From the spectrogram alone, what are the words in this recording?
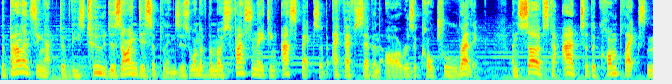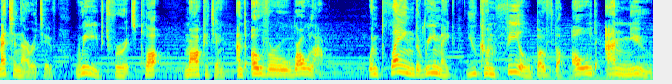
The balancing act of these two design disciplines is one of the most fascinating aspects of FF7R as a cultural relic, and serves to add to the complex meta-narrative weaved through its plot, marketing, and overall rollout. When playing the remake, you can feel both the old and new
